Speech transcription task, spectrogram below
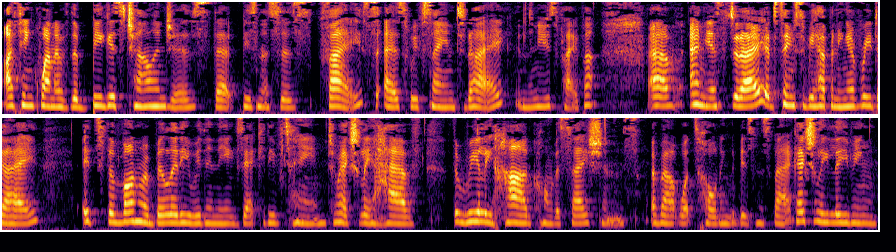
I think one of the biggest challenges that businesses face, as we've seen today in the newspaper, um, and yesterday, it seems to be happening every day, it's the vulnerability within the executive team to actually have the really hard conversations about what's holding the business back, actually leaving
